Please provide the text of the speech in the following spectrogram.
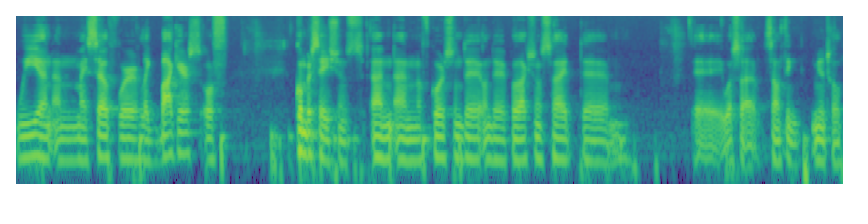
we and, and myself were like backers of conversations, and and of course on the on the production side. Um, uh, it was uh, something mutual.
